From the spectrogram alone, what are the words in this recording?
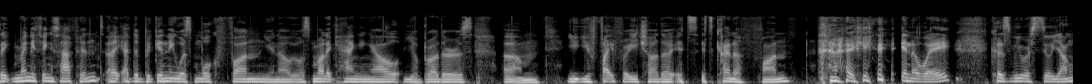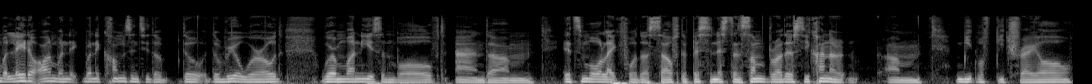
like many things happened. Like at the beginning, it was more fun. You know, it was more like hanging out, your brothers. Um, you you fight for each other. It's it's kind of fun. in a way, because we were still young. But later on, when it when it comes into the the, the real world, where money is involved, and um, it's more like for the self, the business. And some brothers, you kind of um, meet with betrayal,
